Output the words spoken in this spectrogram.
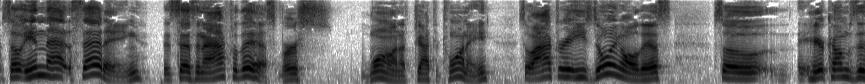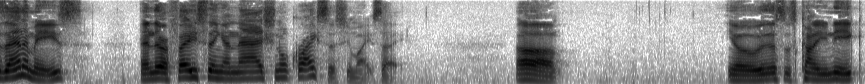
so in that setting, it says, and after this, verse one of chapter twenty. So after he's doing all this, so here comes his enemies, and they're facing a national crisis, you might say. Uh, you know, this is kind of unique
